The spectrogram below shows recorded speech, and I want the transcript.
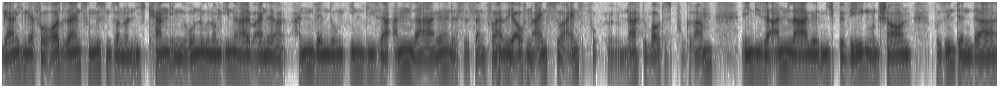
gar nicht mehr vor Ort sein zu müssen, sondern ich kann im Grunde genommen innerhalb einer Anwendung in dieser Anlage, das ist dann quasi auch ein 1 zu 1 äh, nachgebautes Programm, in dieser Anlage mich bewegen und schauen, wo sind denn da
